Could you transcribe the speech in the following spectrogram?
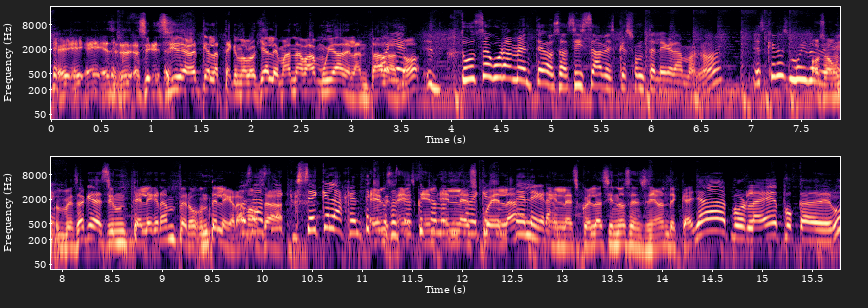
eh, eh, sí, sí, de verdad que la tecnología alemana va muy adelantada, Oye, ¿no? tú seguramente, o sea, sí sabes que es un telegrama, ¿no? Es que eres muy bebé. O sea, un- pensaba que iba a decir un Telegram, pero un telegrama, O sea, sé, sé que la gente que nos está escuchando sí la sabe que es escuela, un telegram. en la escuela sí nos enseñaron de que allá por la época de, uh,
